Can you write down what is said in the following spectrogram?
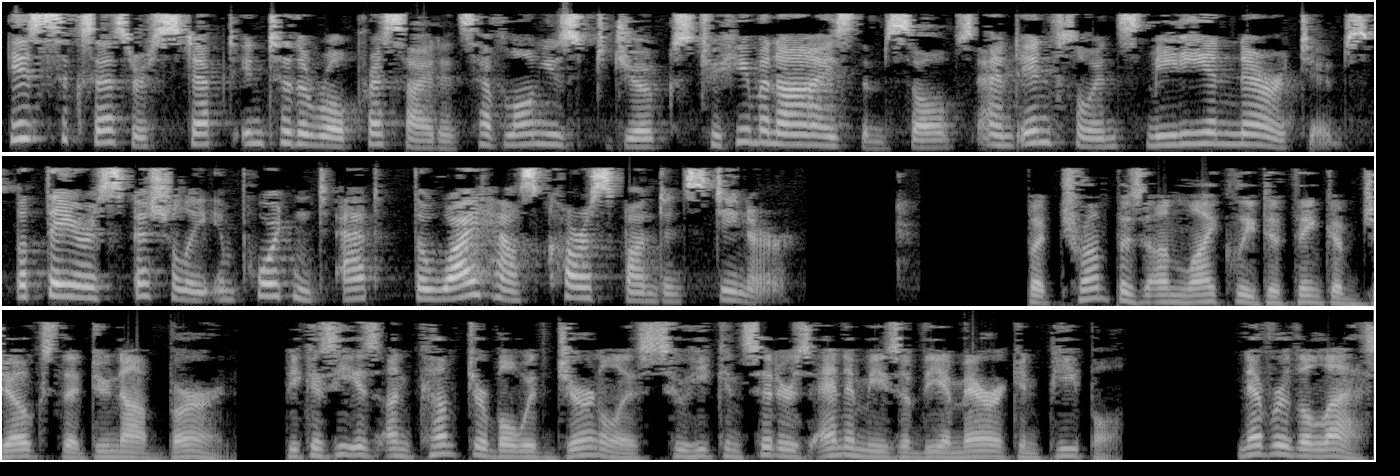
his successors stepped into the role. Presidents have long used jokes to humanize themselves and influence media narratives, but they are especially important at the White House Correspondents' Dinner. But Trump is unlikely to think of jokes that do not burn, because he is uncomfortable with journalists who he considers enemies of the American people. Nevertheless,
